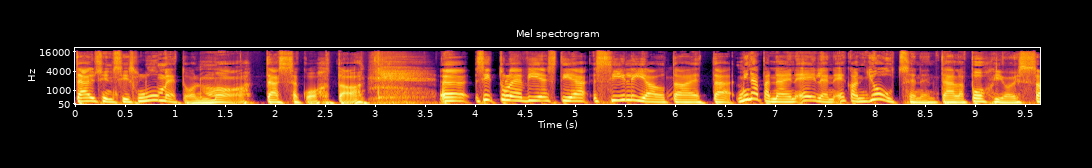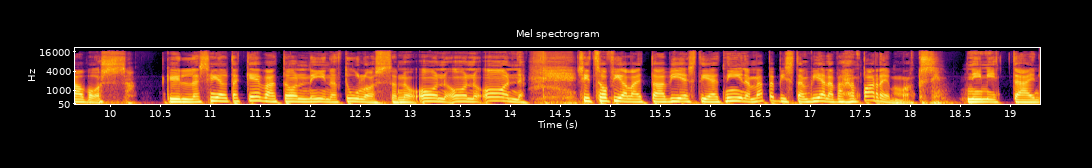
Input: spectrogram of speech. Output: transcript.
täysin siis lumeton maa tässä kohtaa. Sitten tulee viestiä Siljalta, että minäpä näin eilen ekan joutsenen täällä Pohjois-Savossa. Kyllä, sieltä kevät on Niina tulossa. No on, on, on. Sitten Sofia laittaa viestiä, että Niina, mäpä pistän vielä vähän paremmaksi. Nimittäin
